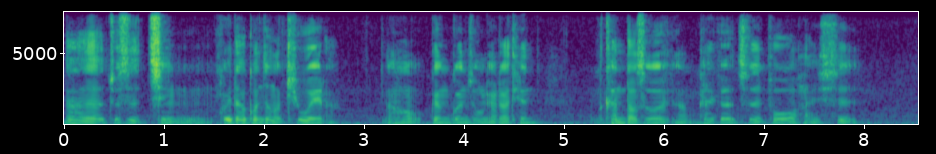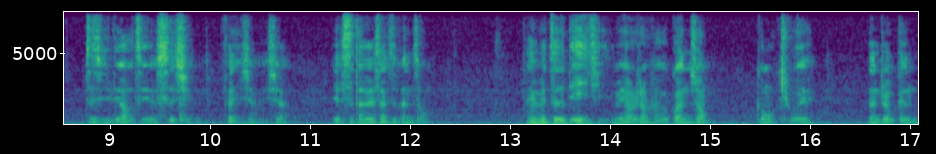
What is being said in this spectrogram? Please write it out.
那的就是请回答观众的 Q&A 啦，然后跟观众聊聊天，看到时候想开个直播还是。自己聊自己的事情，分享一下，也是大约三十分钟。那因为这是第一集，没有任何观众跟我 Q&A，那就跟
